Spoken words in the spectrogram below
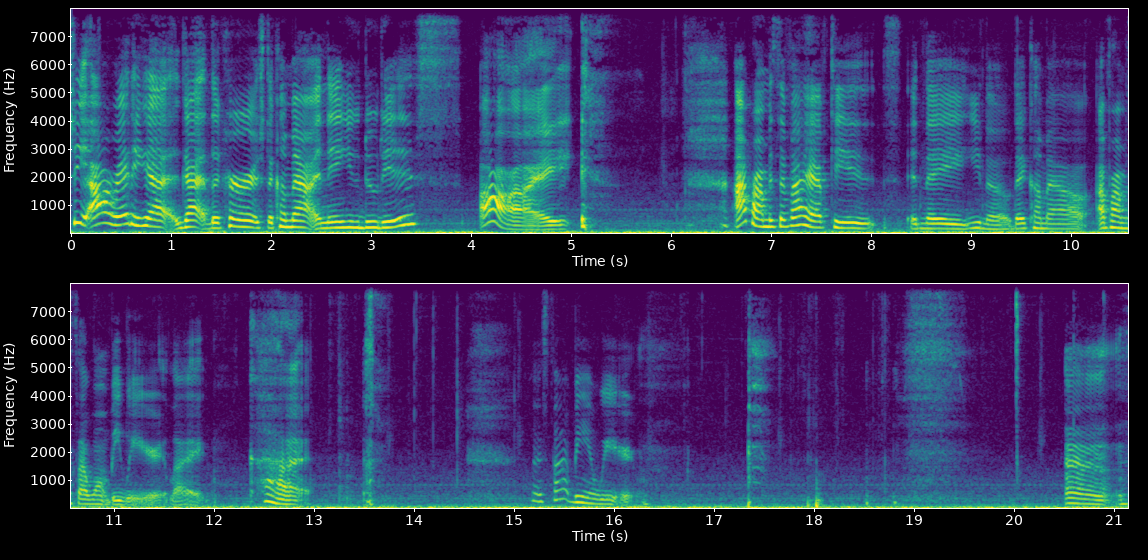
she already got got the courage to come out and then you do this. All right. I promise if I have kids and they, you know, they come out, I promise I won't be weird. Like, God. Let's stop being weird. Um,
